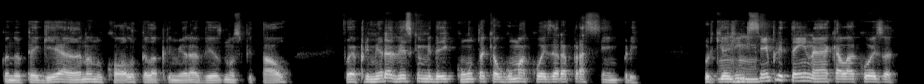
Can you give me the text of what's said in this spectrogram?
Quando eu peguei a Ana no colo pela primeira vez no hospital, foi a primeira vez que eu me dei conta que alguma coisa era para sempre. Porque uhum. a gente uhum. sempre tem, né, aquela coisa.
